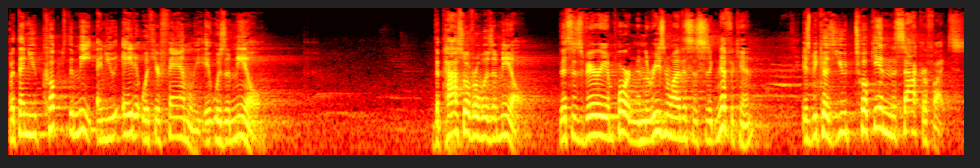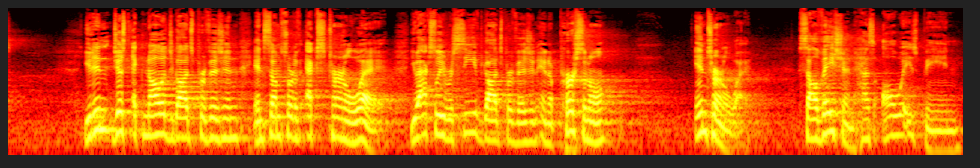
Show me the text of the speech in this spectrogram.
but then you cooked the meat and you ate it with your family. It was a meal. The Passover was a meal. This is very important. And the reason why this is significant is because you took in the sacrifice. You didn't just acknowledge God's provision in some sort of external way. You actually received God's provision in a personal, internal way. Salvation has always been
